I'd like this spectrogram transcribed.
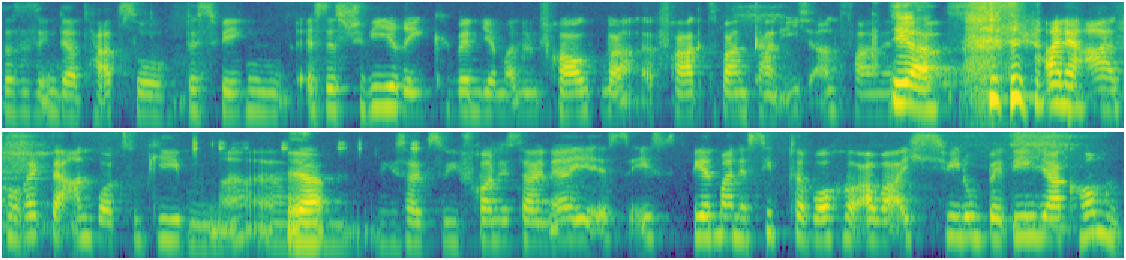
das ist in der Tat so. Deswegen ist es schwierig, wenn jemand eine Frau wa- fragt, wann kann ich anfangen, Ja. da eine korrekte Antwort zu geben. Ne? Ähm, Ja. Wie gesagt, so die Freunde sagen, ey, es, es wird meine siebte Woche, aber ich will unbedingt ja kommen.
